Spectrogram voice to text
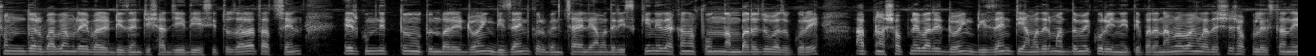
সুন্দরভাবে আমরা এই বাড়ির ডিজাইনটি সাজিয়ে দিয়েছি। তো যারা চাচ্ছেন এরকম নিত্য নতুন বাড়ির ড্রয়িং ডিজাইন করবেন, চাইলে আমাদের স্ক্রিনে দেখানো ফোন নাম্বারে যোগাযোগ করে আপনার স্বপ্নে বাড়ির ড্রয়িং ডিজাইনটি আমাদের মাধ্যমে করে নিতে পারেন। আমরা বাংলাদেশের সকল স্থানে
